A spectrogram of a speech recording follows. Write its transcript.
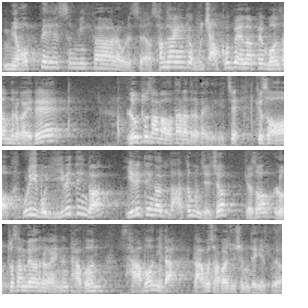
몇 배 했습니까? 라고 그랬어요. 삼상이니까 무조건 맨 앞에 뭔삼 들어가야 돼? 루트 3하고 따라 들어가야 되겠지? 그래서 우리 뭐 2회 때인가? 1회 때인가도 나왔던 문제죠? 그래서 루트 3배가 들어가 있는 답은 4번이다. 라고 잡아주시면 되겠고요.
